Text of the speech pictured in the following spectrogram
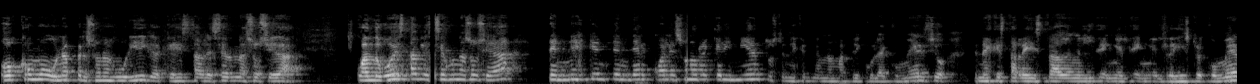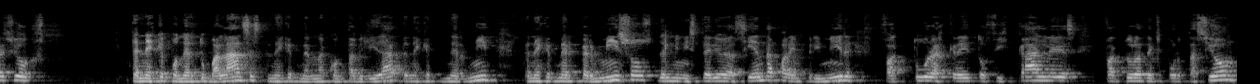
o como una persona jurídica, que es establecer una sociedad. Cuando vos estableces una sociedad, tenés que entender cuáles son los requerimientos, tenés que tener una matrícula de comercio, tenés que estar registrado en el, en el, en el registro de comercio, tenés que poner tus balances, tenés que tener una contabilidad, tenés que tener NIT, tenés que tener permisos del Ministerio de Hacienda para imprimir facturas, créditos fiscales, facturas de exportación.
